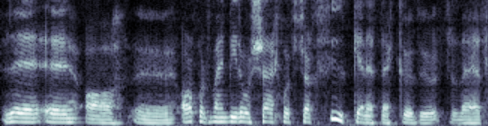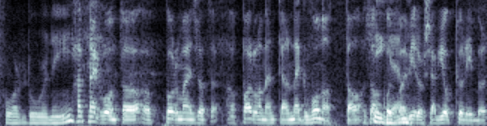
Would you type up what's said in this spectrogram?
de a alkotmánybírósághoz csak szűk keretek között lehet fordulni. Hát megvonta a kormányzat, a parlamenttel megvonatta az alkotmánybíróság jogköréből.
